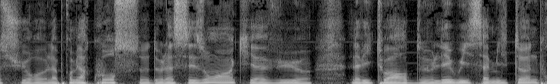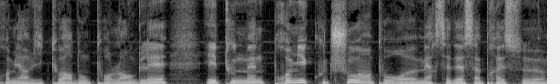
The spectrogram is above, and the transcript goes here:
sur la première course de la saison hein, qui a vu la victoire de Lewis Hamilton, première victoire donc pour l'anglais et tout de même premier coup de chaud hein, pour Mercedes après ce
